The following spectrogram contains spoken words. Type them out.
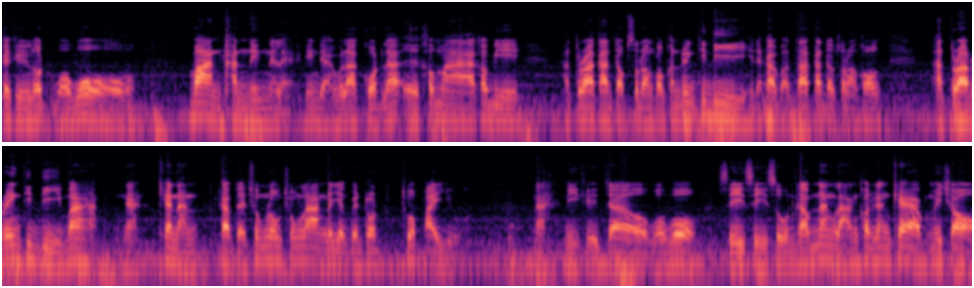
ก็คือรถวอลโวบ้านคันหนึ่งนั่นแหละ เพียงแต่เวลากดแล้วเออเขามาเขามีอัตราการตอบสนองของคันเร่งที่ดีนะครับ อัตราการตอบสนองของอัตราเร่งที่ดีมากนะแค่นั้นครับ แต่ช่วงลงช่วงล่างก็ยังเป็นรถทั่วไปอยู่นะนี่คือเจ้า Volvo C40 ครับ นั่งหลังค่อนข้างแคบไม่ชอบ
